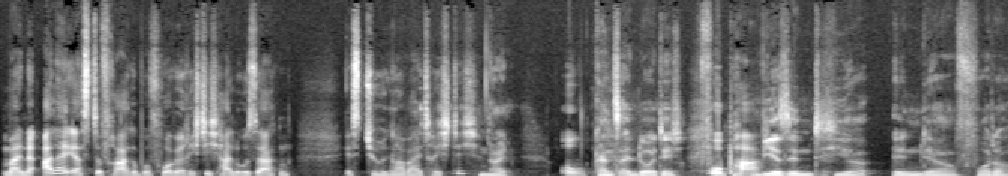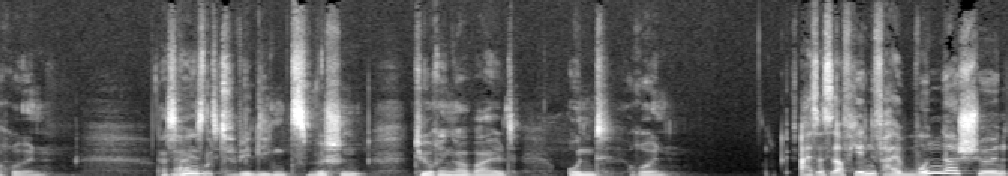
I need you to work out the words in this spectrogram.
Meine allererste Frage, bevor wir richtig Hallo sagen, ist Thüringer Wald richtig? Nein. Oh. Ganz eindeutig. Fauxpas. Wir sind hier in der Vorderrhön. Das Gut. heißt, wir liegen zwischen Thüringer Wald und Rhön. Also es ist auf jeden Fall wunderschön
